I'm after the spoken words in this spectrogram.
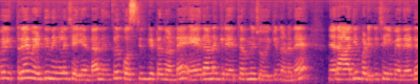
അപ്പൊ ഇത്രയും എഴുതി നിങ്ങൾ ചെയ്യണ്ട. നിങ്ങൾക്ക് ക്വസ്റ്റ്യൻ കിട്ടുന്നുണ്ട്. ഏതാണ് ഗ്രേറ്റർ എന്ന് ചോദിക്കുന്നുടനെ ഞാൻ ആദ്യം പഠിപ്പിച്ച ഈ മെത്തേഡ്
